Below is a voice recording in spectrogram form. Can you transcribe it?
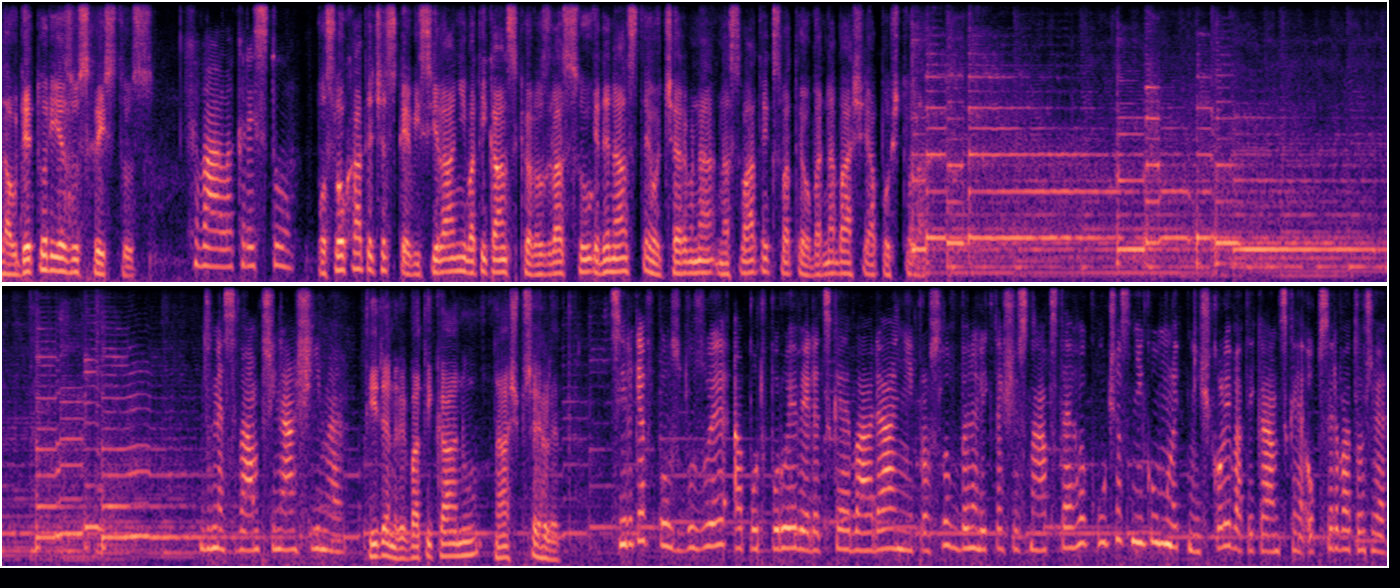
Laudetur Jezus Christus. Chvála Kristu. Posloucháte české vysílání Vatikánského rozhlasu 11. června na svátek svatého Barnabáše a Poštola. Dnes vám přinášíme Týden ve Vatikánu, náš přehled. Církev povzbuzuje a podporuje vědecké bádání proslov Benedikta XVI. k účastníkům letní školy Vatikánské observatoře.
